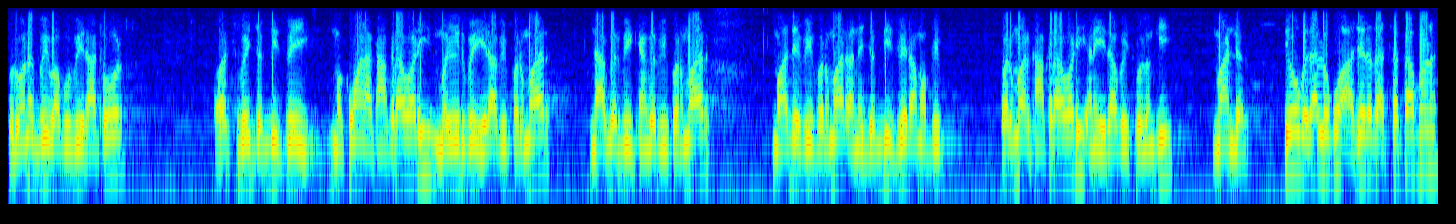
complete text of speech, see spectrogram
રોનકભાઈ બાબુભાઈ રાઠોડ, હર્ષભાઈ જગદીશભાઈ મકવાણા કાંકરાવાડી મયુરભાઈ હીરાભાઈ પરમાર, નાગરભાઈ ખેંગરભાઈ પરમાર, મહાદેવભાઈ પરમાર અને જગદીશભાઈ રામાભાઈ પરમાર કાંકરાવાડી અને હીરાભાઈ સોલંકી માંડલ. તેઓ બધા લોકો હાજર હતા. છતાં પણ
